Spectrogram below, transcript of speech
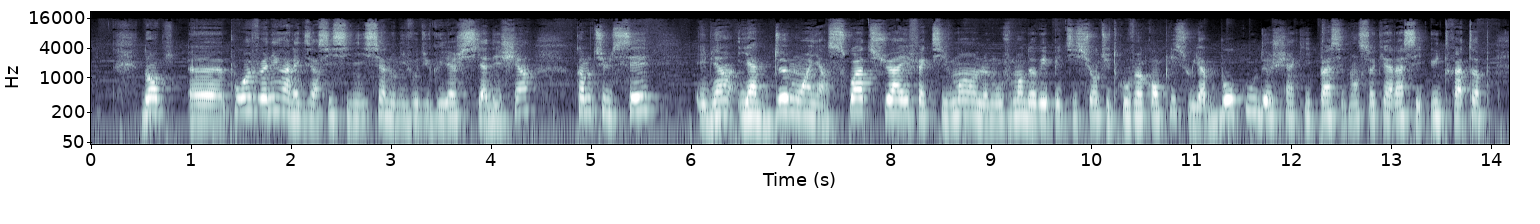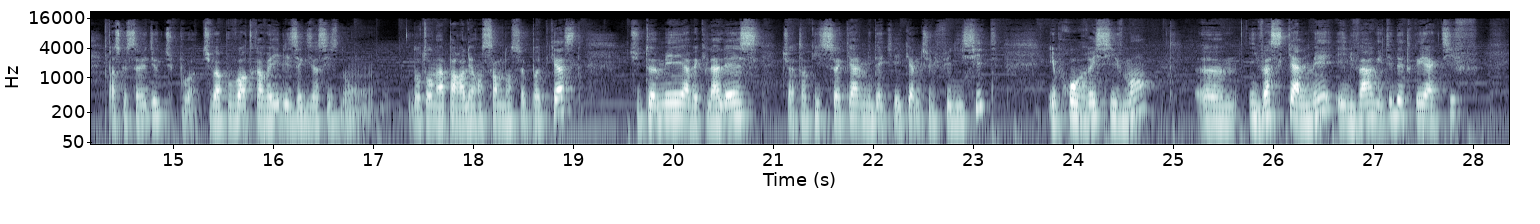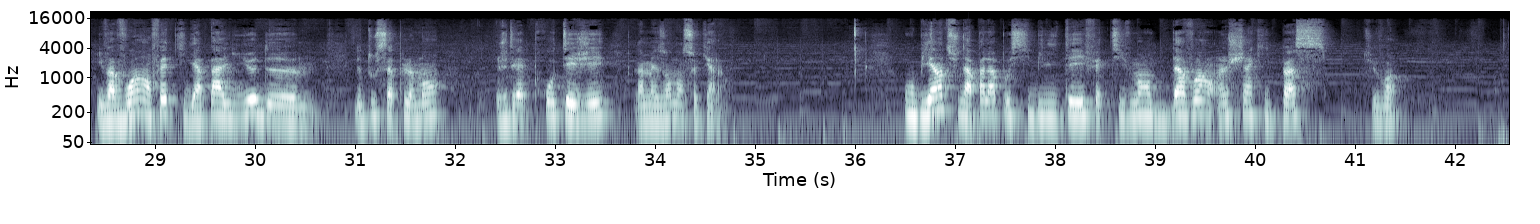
Donc, euh, pour revenir à l'exercice initial au niveau du grillage, s'il y a des chiens, comme tu le sais, eh bien, il y a deux moyens. Soit tu as effectivement le mouvement de répétition, tu trouves un complice où il y a beaucoup de chiens qui passent, et dans ce cas-là, c'est ultra top, parce que ça veut dire que tu, tu vas pouvoir travailler les exercices dont, on a parlé ensemble dans ce podcast. Tu te mets avec la laisse, tu attends qu'il se calme, et dès qu'il est calme, tu le félicites. Et progressivement, euh, il va se calmer et il va arrêter d'être réactif il va voir en fait qu'il n'y a pas lieu de, de tout simplement, je dirais, protéger la maison dans ce cas-là. Ou bien tu n'as pas la possibilité effectivement d'avoir un chien qui passe, tu vois,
